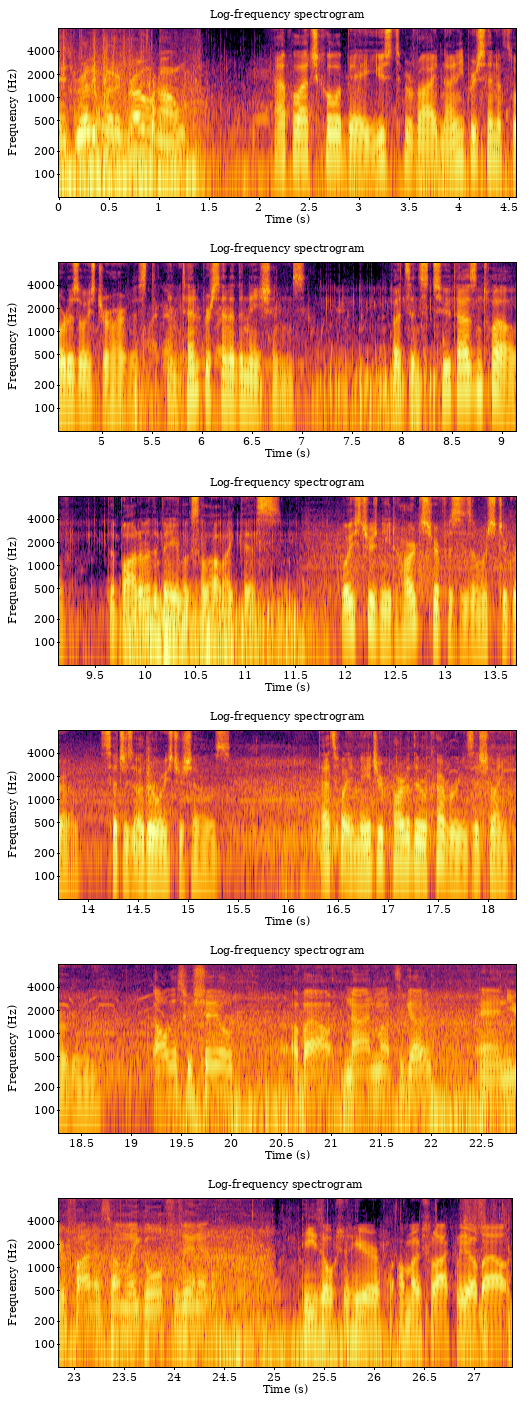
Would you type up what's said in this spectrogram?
it's really put a growing on. Apalachicola Bay used to provide 90% of Florida's oyster harvest and 10% of the nation's. But since 2012, the bottom of the bay looks a lot like this. Oysters need hard surfaces on which to grow, such as other oyster shells. That's why a major part of the recovery is the shelling program. All this was shelled about nine months ago, and you're finding some legal oysters in it. These oysters here are most likely about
